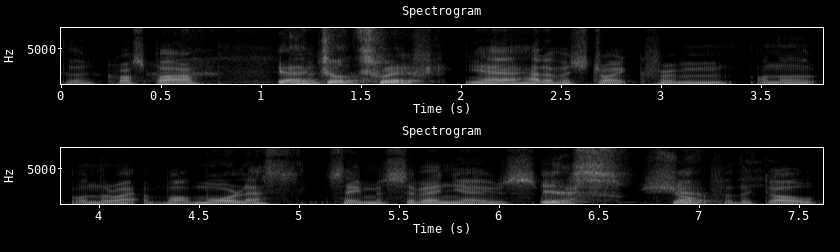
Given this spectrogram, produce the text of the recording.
the crossbar. Yeah, John Swift. Yeah, hell of a strike from on the on the right. Well, more or less same as Semenyo's yes shot for the goal.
